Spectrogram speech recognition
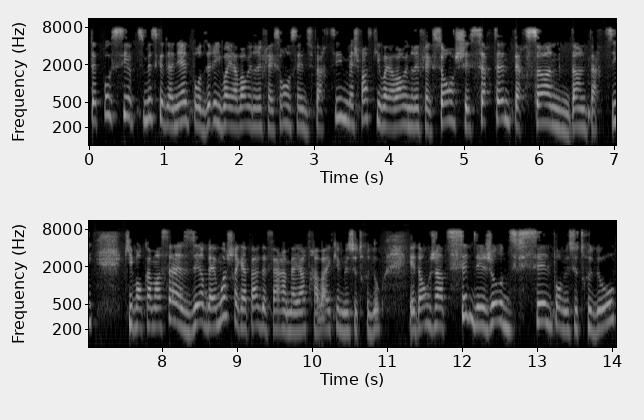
peut-être pas aussi optimiste que Daniel pour dire qu'il va y avoir une réflexion au sein du parti, mais je pense qu'il va y avoir une réflexion chez certaines personnes dans le parti qui vont commencer à se dire, ben moi, je serais capable de faire un meilleur travail que M. Trudeau. Et donc, j'anticipe des jours difficiles pour M. Trudeau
